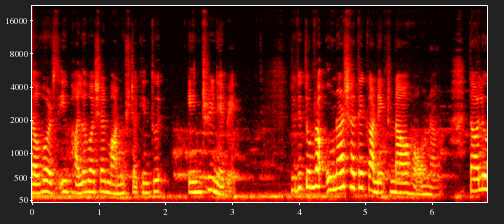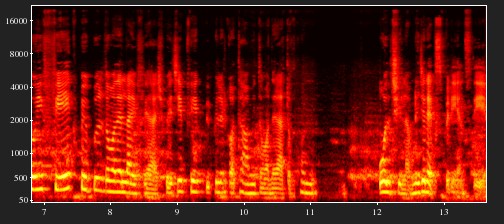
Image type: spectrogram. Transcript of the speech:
লাভার্স এই ভালোবাসার মানুষটা কিন্তু এন্ট্রি নেবে। যদি তোমরা ওনার সাথে কানেক্ট না হও না, তাহলে ওই ফেক পিপল তোমাদের লাইফে আসবে। যে ফেক পিপলের কথা আমি তোমাদের এতক্ষণ বলছিলাম, নিজের এক্সপিরিয়েন্স দিয়ে।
